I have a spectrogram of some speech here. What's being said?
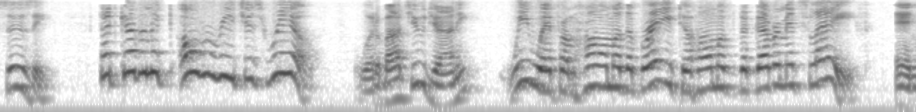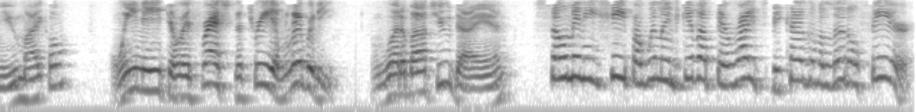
Susie. That government overreach is real. What about you, Johnny? We went from home of the brave to home of the government slave. And you, Michael? We need to refresh the tree of liberty. What about you, Diane? So many sheep are willing to give up their rights because of a little fear.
